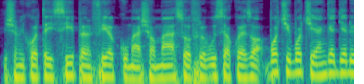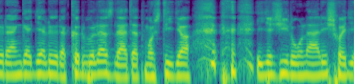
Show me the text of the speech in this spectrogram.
és amikor te így szépen félkumásan mászol föl a buszra, akkor ez a bocsi, bocsi, engedj előre, engedj előre, körülbelül ez lehetett most így a, így a zsirónál is, hogy,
